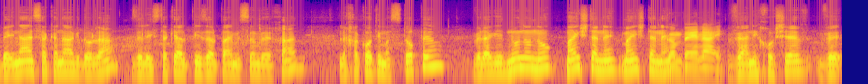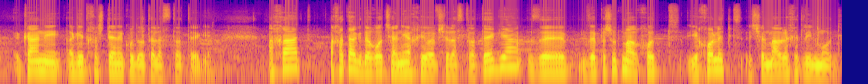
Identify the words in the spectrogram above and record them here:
בעיניי הסכנה הגדולה זה להסתכל על פיזה 2021, לחכות עם הסטופר ולהגיד נו נו נו, מה ישתנה? מה ישתנה? גם בעיניי. ואני חושב, וכאן אני אגיד לך שתי נקודות על אסטרטגיה. אחת, אחת ההגדרות שאני הכי אוהב של אסטרטגיה זה, זה פשוט מערכות, יכולת של מערכת ללמוד.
